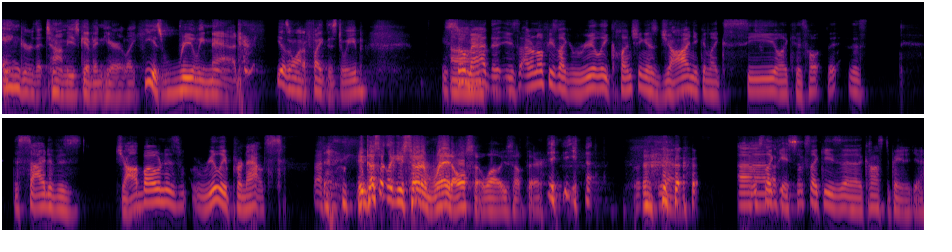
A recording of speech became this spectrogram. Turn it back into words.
anger that Tommy's given here. Like he is really mad. he doesn't want to fight this dweeb. He's so Um, mad that he's I don't know if he's like really clenching his jaw and you can like see like his whole this the side of his jawbone is really pronounced. he does look like he's turning red also while he's up there. yeah. Yeah. Uh, looks like okay, he, so looks like he's uh, constipated, yeah.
